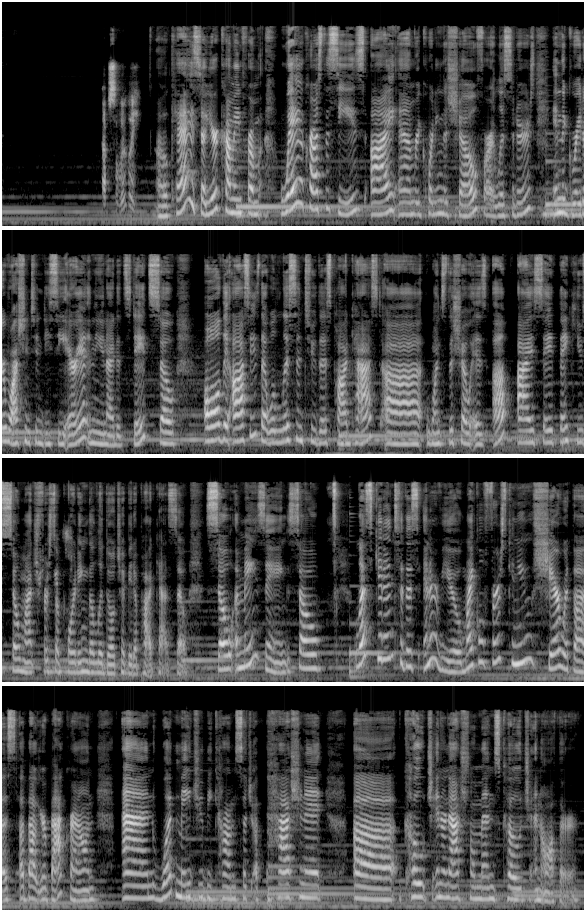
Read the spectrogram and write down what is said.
Absolutely. Okay, so you're coming from way across the seas. I am recording the show for our listeners in the greater Washington, D.C. area in the United States. So, all the Aussies that will listen to this podcast uh, once the show is up, I say thank you so much for supporting the La Dolce Vita podcast. So, so amazing. So, let's get into this interview. Michael, first, can you share with us about your background and what made you become such a passionate uh, coach, international men's coach, and author?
